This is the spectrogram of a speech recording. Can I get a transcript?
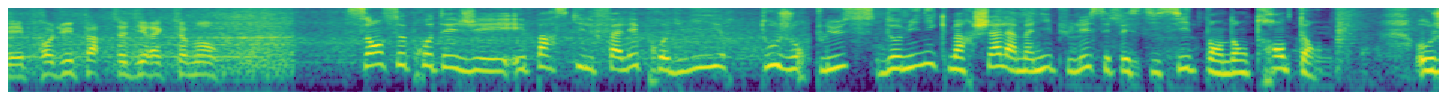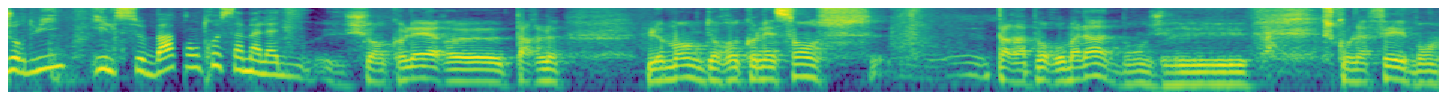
les produits partent directement. Sans se protéger et parce qu'il fallait produire toujours plus, Dominique Marchal a manipulé ses pesticides pendant 30 ans. Aujourd'hui, il se bat contre sa maladie. Je suis en colère euh, par le, manque de reconnaissance euh, par rapport aux malades. Bon, je, ce qu'on a fait, bon,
